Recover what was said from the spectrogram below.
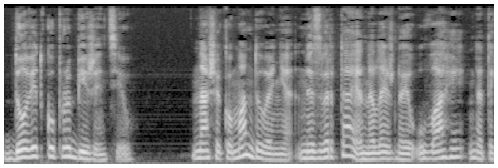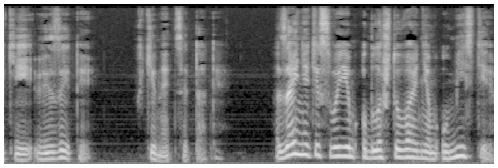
довідку про біженців. Наше командування не звертає належної уваги на такі візити. Кінець цитати. Зайняті своїм облаштуванням у місті,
